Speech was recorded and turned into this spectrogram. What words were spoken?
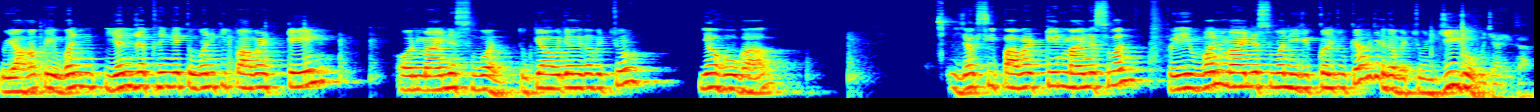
तो यहाँ पे वन, यन रखेंगे तो वन की पावर टेन और माइनस वन तो क्या हो जाएगा बच्चों? यह होगा यक्स की पावर टेन माइनस वन तो ये one minus one is equal to क्या हो जाएगा बच्चों? ज़ीरो हो जाएगा।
